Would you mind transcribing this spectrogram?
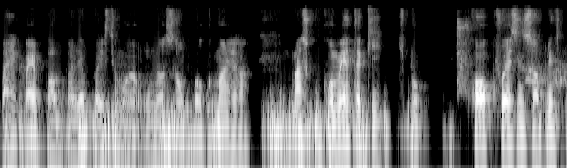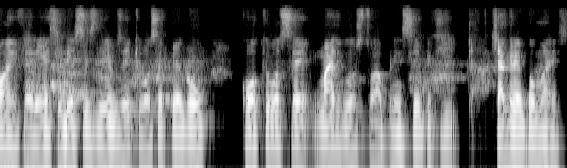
Pai que Pai Pobre para depois ter uma, uma, noção um pouco maior. Mas comenta aqui, tipo, qual que foi, assim, sua principal referência e desses livros aí que você pegou, qual que você mais gostou a princípio que te agregou mais?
